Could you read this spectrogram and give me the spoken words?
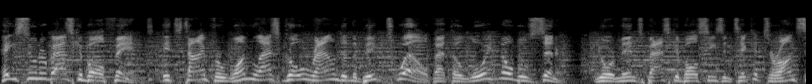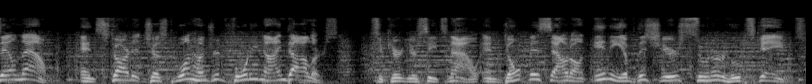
Hey, Sooner basketball fans, it's time for one last go round in the Big 12 at the Lloyd Nobles Center. Your men's basketball season tickets are on sale now and start at just $149. Secure your seats now and don't miss out on any of this year's Sooner Hoops games.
